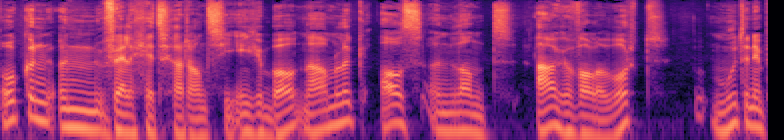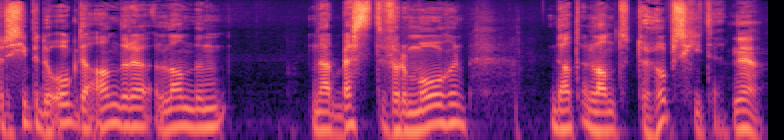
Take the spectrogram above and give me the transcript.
ook een, een veiligheidsgarantie ingebouwd. Namelijk, als een land aangevallen wordt, moeten in principe de, ook de andere landen naar best vermogen dat land te hulp schieten. Ja.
